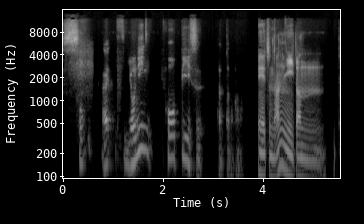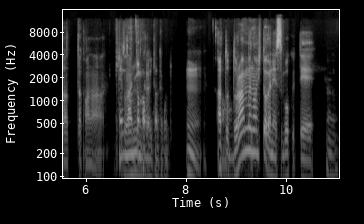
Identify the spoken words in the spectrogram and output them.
そ、え、4人4ピースだったのかな？えっ、と、何人いたんだったかな？と何人か盤とかもい。たってこと？うん。あと、ドラムの人がね、すごくて、うん。こ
